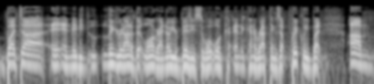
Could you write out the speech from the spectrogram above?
but uh, and, and, maybe lingering on a bit longer. I know you're busy, so we'll, we'll kind of wrap things up quickly, but. Um,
